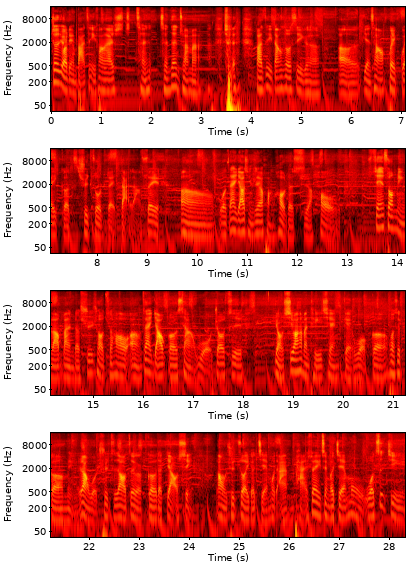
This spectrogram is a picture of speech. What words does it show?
就有点把自己放在陈陈振川嘛，就把自己当做是一个呃演唱会规格去做对待啦，所以。嗯，我在邀请这些皇后的时候，先说明老板的需求之后，嗯，在邀歌上，我就是有希望他们提前给我歌或是歌名，让我去知道这个歌的调性，让我去做一个节目的安排。所以整个节目我自己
